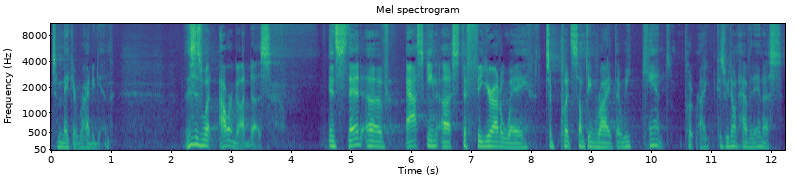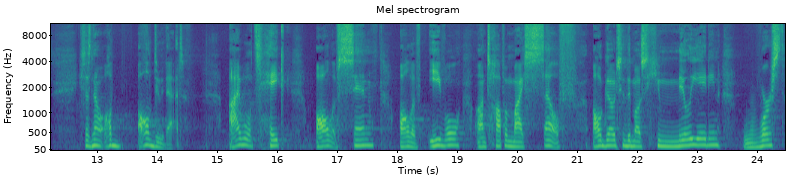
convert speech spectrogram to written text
to make it right again. This is what our God does. Instead of asking us to figure out a way to put something right that we can't put right because we don't have it in us, He says, No, I'll, I'll do that. I will take all of sin, all of evil on top of myself. I'll go to the most humiliating, worst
